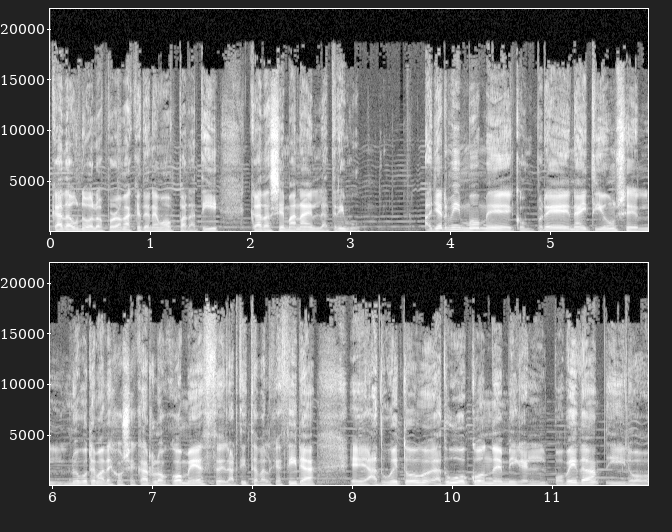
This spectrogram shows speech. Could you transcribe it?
cada uno de los programas que tenemos para ti cada semana en la tribu. Ayer mismo me compré en iTunes el nuevo tema de José Carlos Gómez, el artista de Algeciras, eh, a dueto, a dúo con eh, Miguel Poveda, y lo,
